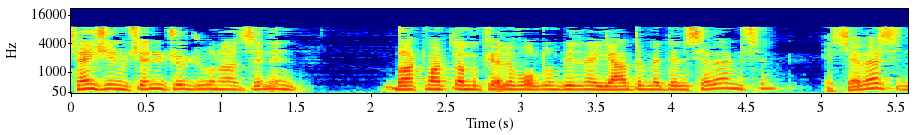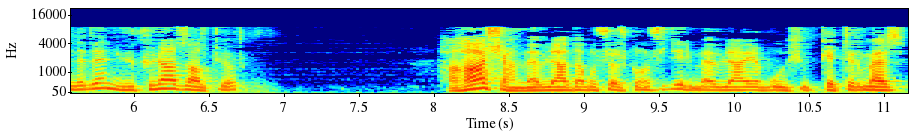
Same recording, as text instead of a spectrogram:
Sen şimdi senin çocuğuna, senin bakmakla mükellef olduğun birine yardım edeni sever misin? E seversin. Neden? Yükünü azaltıyor. Ha haşa Mevla'da bu söz konusu değil. Mevla'ya bu iş yük getirmez.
